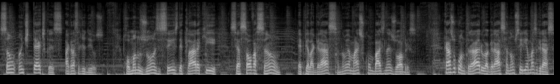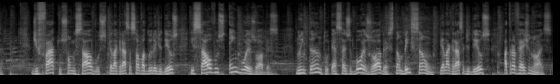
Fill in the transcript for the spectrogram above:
são antitéticas à graça de Deus. Romanos 11, 6 declara que se a salvação é pela graça, não é mais com base nas obras. Caso contrário, a graça não seria mais graça. De fato, somos salvos pela graça salvadora de Deus e salvos em boas obras. No entanto, essas boas obras também são pela graça de Deus através de nós.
